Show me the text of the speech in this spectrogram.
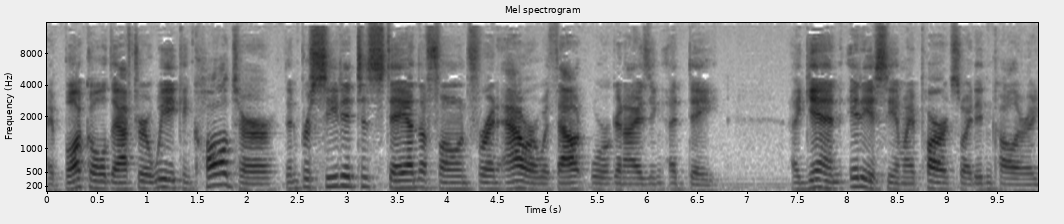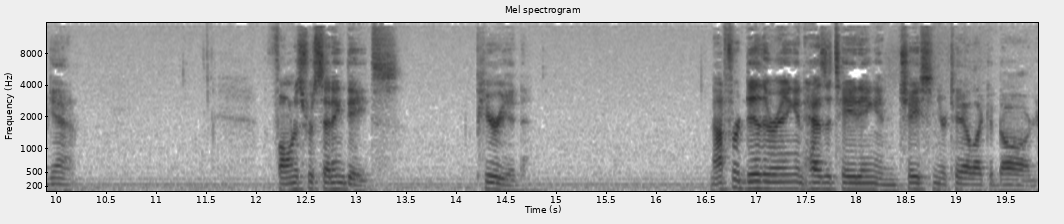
I buckled after a week and called her, then proceeded to stay on the phone for an hour without organizing a date. Again, idiocy on my part, so I didn't call her again. Phone is for setting dates. Period. Not for dithering and hesitating and chasing your tail like a dog.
